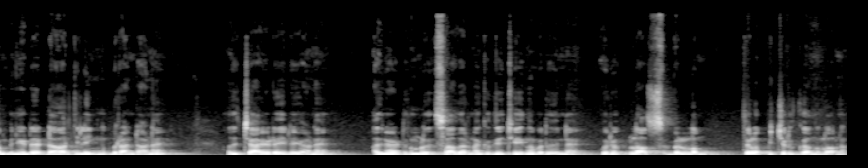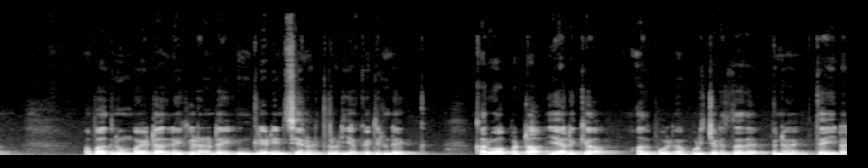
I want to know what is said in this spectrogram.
കമ്പനിയുടെ ഡാർജിലിംഗ് ബ്രാൻഡാണ്. അത് ചായയുടെ ഇലയാണ്. അതിനായിട്ട് നമ്മൾ സാധാരണഗതി ചെയ്യുന്ന പോലെ തന്നെ ഒരു ഗ്ലാസ് വെള്ളം തിളപ്പിച്ചെടുക്കുക എന്നുള്ളതാണ്. അപ്പോൾ അതിനു മുമ്പായിട്ട് അതിലേക്ക് ഇടേണ്ട ഇൻഗ്രീഡിയൻസ് ഞാൻ എടുത്ത് റെഡിയാക്കി വെച്ചിട്ടുണ്ട്. കറുവാപ്പട്ട ഏലക്ക അത് പൊടി പൊടിച്ചെടുത്തത് പിന്നെ തേയില.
